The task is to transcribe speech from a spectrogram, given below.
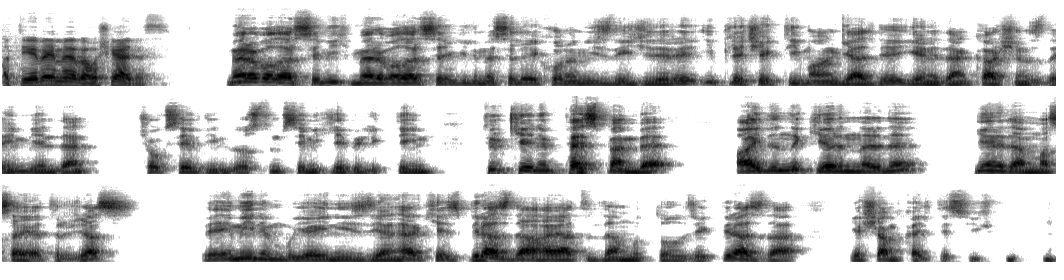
Atiye Bey merhaba, hoş geldiniz. Merhabalar Semih, merhabalar sevgili Mesele Ekonomi izleyicileri. İple çektiğim an geldi, yeniden karşınızdayım. Yeniden çok sevdiğim dostum Semih'le birlikteyim. Türkiye'nin pes pembe aydınlık yarınlarını yeniden masaya yatıracağız. Ve eminim bu yayını izleyen herkes biraz daha hayatından mutlu olacak, biraz daha yaşam kalitesi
